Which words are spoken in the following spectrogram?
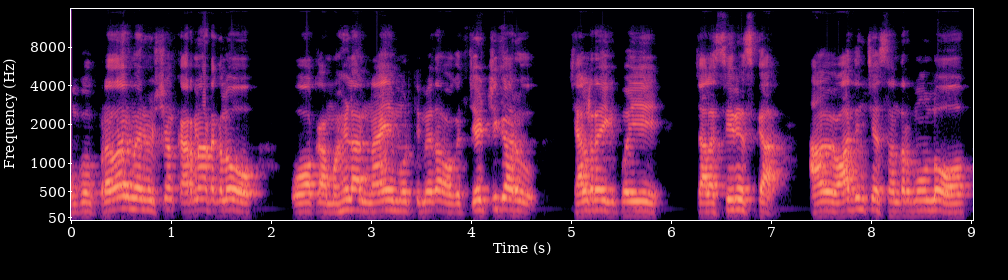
ఇంకొక ప్రధానమైన విషయం కర్ణాటకలో ఒక మహిళా న్యాయమూర్తి మీద ఒక జడ్జి గారు చెలరేగిపోయి చాలా సీరియస్గా ఆమె వాదించే సందర్భంలో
